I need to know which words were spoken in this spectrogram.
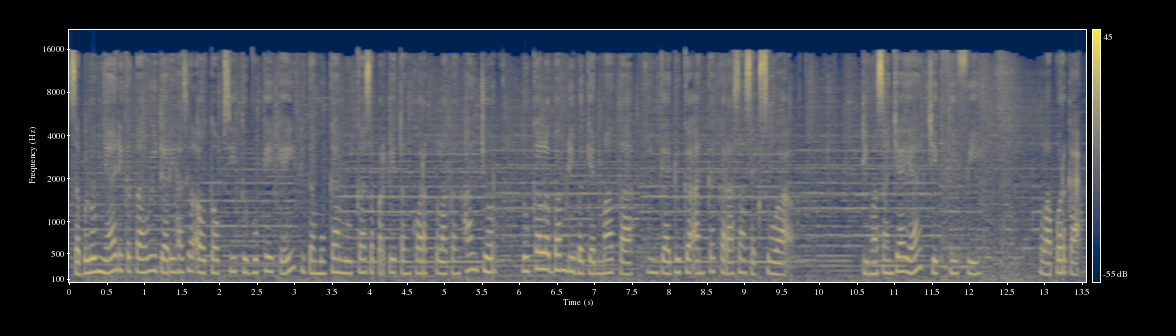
Sebelumnya diketahui dari hasil autopsi tubuh KK ditemukan luka seperti tengkorak belakang hancur, luka lebam di bagian mata, hingga dugaan kekerasan seksual. Dimas Sanjaya, Cik TV, melaporkan.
